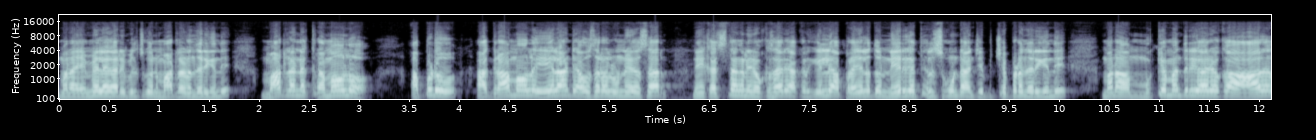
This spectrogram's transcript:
మన ఎమ్మెల్యే గారిని పిలుచుకొని మాట్లాడడం జరిగింది. మాట్లాడిన క్రమంలో అప్పుడు ఆ గ్రామంలో ఎలాంటి అవసరాలు ఉన్నాయో సార్ నేను ఖచ్చితంగా నేను ఒకసారి అక్కడికి వెళ్ళి ఆ ప్రజలతో నేరుగా తెలుసుకుంటా అని చెప్పి చెప్పడం జరిగింది. మన ముఖ్యమంత్రి గారి యొక్క ఆ-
